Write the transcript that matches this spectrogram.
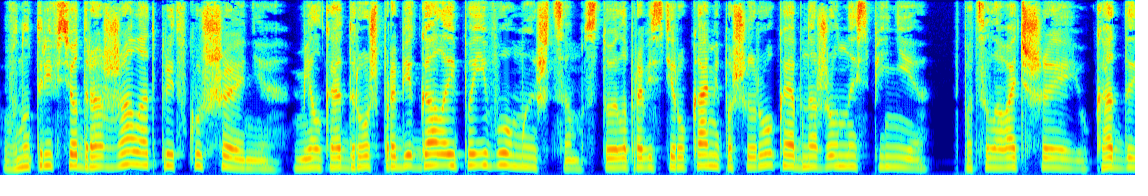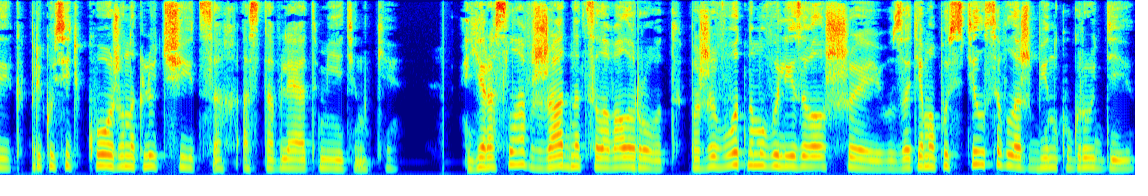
Внутри все дрожало от предвкушения. Мелкая дрожь пробегала и по его мышцам. Стоило провести руками по широкой обнаженной спине. Поцеловать шею, кадык, прикусить кожу на ключицах, оставляя отметинки. Ярослав жадно целовал рот, по-животному вылизывал шею, затем опустился в ложбинку груди.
